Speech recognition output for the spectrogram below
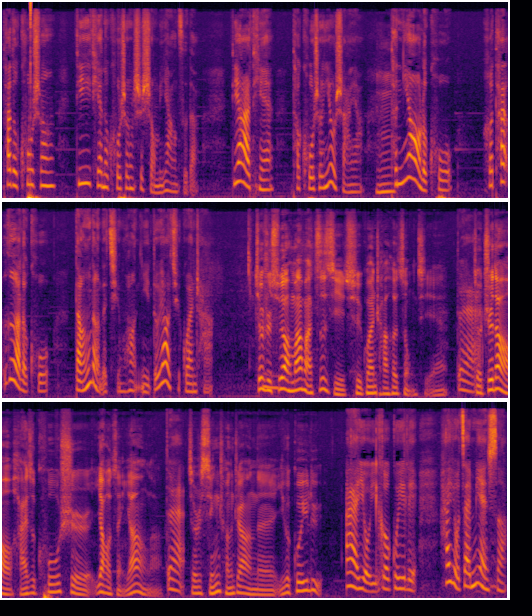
他的哭声，第一天的哭声是什么样子的？第二天他哭声又啥样，嗯。他尿了哭和他饿了哭等等的情况，你都要去观察。就是需要妈妈自己去观察和总结，对，就知道孩子哭是要怎样了，对，就是形成这样的一个规律。哎，有一个规律，还有在面色。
